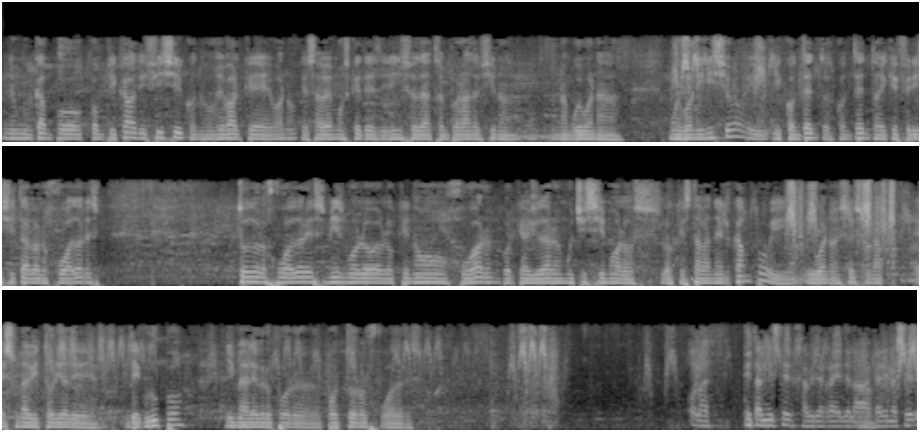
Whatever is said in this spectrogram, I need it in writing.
en un campo complicado, difícil, con un rival que, bueno, que sabemos que desde el inicio de la temporada ha sido una, una muy buena, muy buen inicio y, y contentos, contentos. Hay que felicitar a los jugadores todos los jugadores, mismo lo, lo que no jugaron, porque ayudaron muchísimo a los, los que estaban en el campo y, y bueno, eso es una, es una victoria de, de grupo y me alegro por, eh, por todos los jugadores. Hola, ¿qué tal, mister? Javier Arraez de la Ah. cadena SER.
